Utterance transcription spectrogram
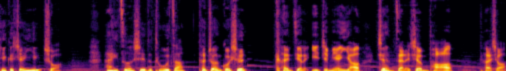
一个声音说：“爱作诗的兔子。”他转过身，看见了一只绵羊站在了身旁。他说：“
